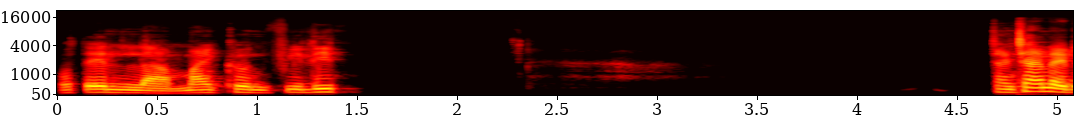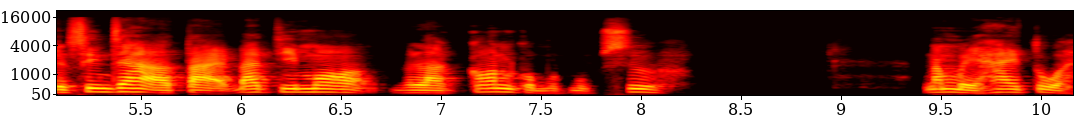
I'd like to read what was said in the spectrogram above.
có tên là Michael Philip. Chàng trai này được sinh ra ở tại Baltimore và là con của một mục sư. Năm 12 tuổi,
